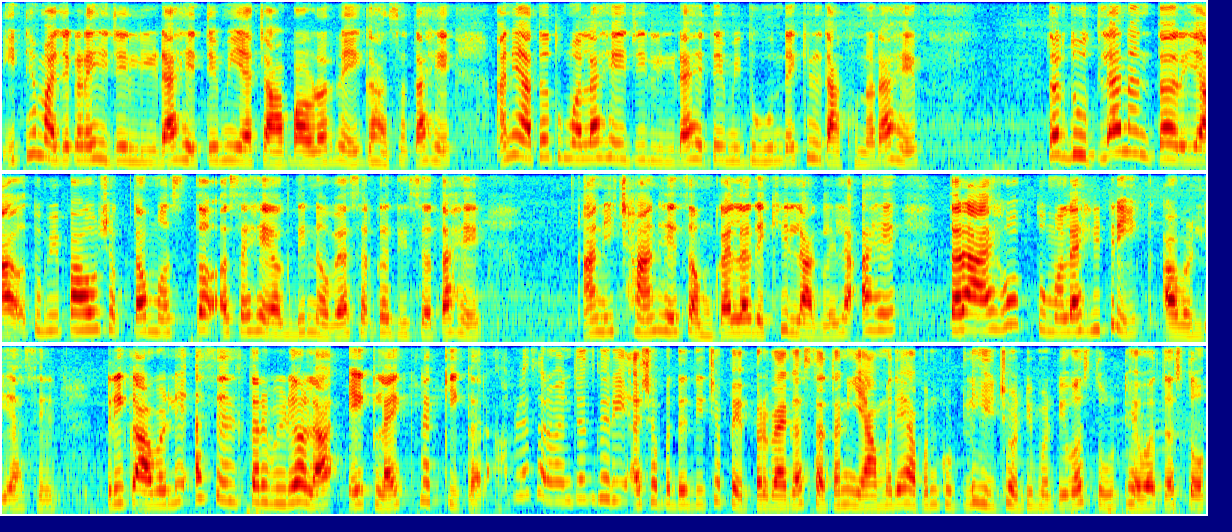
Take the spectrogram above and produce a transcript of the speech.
इथे माझ्याकडे हे जे लीड आहे ते मी या चहा पावडरने घासत आहे. आणि आता तुम्हाला हे जी लीड आहे ते मी धुवून देखील दाखवणार आहे. तर धुतल्यानंतर या तुम्ही पाहू शकता मस्त असं हे अगदी नव्यासारखं दिसत आहे. आणि छान हे चमकायला देखील लागलेलं आहे. तर आय होप तुम्हाला ही ट्रिक आवडली असेल. ट्रिक आवडली असेल तर व्हिडिओला एक लाईक नक्की करा. आपल्या सर्वांच्याच घरी अशा पद्धतीचे पेपर बॅग असतात आणि यामध्ये आपण कुठलीही छोटी मोठी वस्तू ठेवत असतो.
